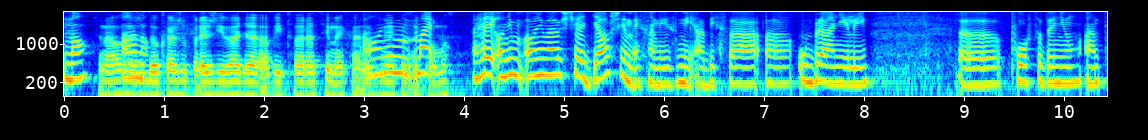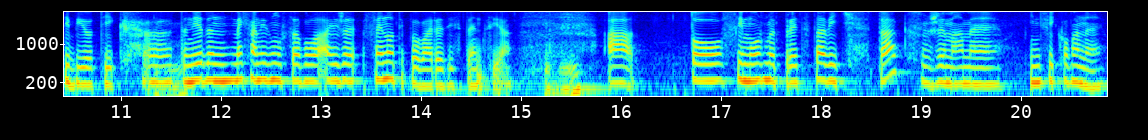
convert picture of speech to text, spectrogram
no, že naozaj že dokážu prežívať a, a vytvárať si mechanizmy, ako si maj, pomôcť. Hej, oni, oni majú ešte aj ďalšie mechanizmy, aby sa uh, ubránili uh, pôsobeniu antibiotík. Uh, uh-huh. Ten jeden mechanizmus sa volá aj, že fenotypová rezistencia. Uh-huh. A to si môžeme predstaviť tak, že máme infikované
